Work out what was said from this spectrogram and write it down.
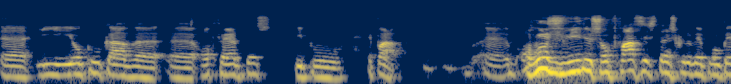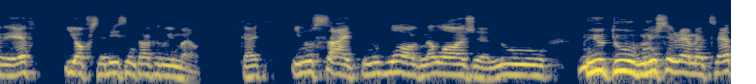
uh, e eu colocava uh, ofertas, tipo, epá, uh, alguns vídeos são fáceis de transcrever para um PDF e oferecer isso em troca do e-mail. Okay? E no site, no blog, na loja, no, no YouTube, no Instagram, etc.,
